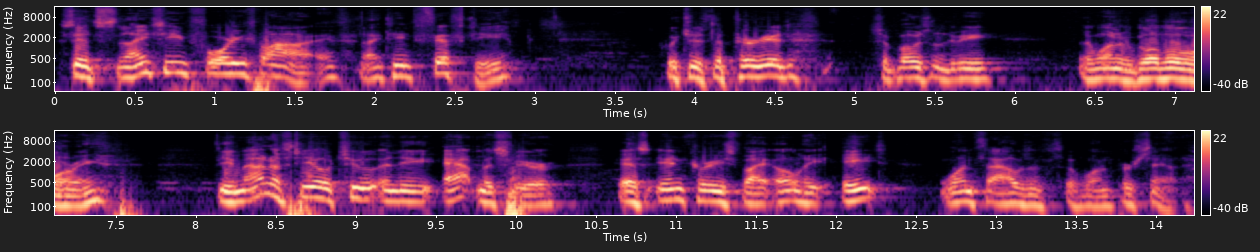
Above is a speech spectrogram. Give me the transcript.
since 1945, 1950, which is the period supposed to be the one of global warming, the amount of CO2 in the atmosphere has increased by only 8 one thousandths of 1%.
